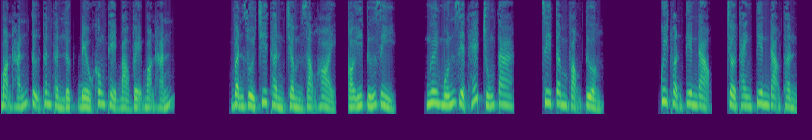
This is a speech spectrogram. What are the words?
bọn hắn tự thân thần lực đều không thể bảo vệ bọn hắn vận rủi chi thần trầm giọng hỏi, có ý tứ gì? Ngươi muốn diệt hết chúng ta? Si tâm vọng tưởng. Quy thuận tiên đạo, trở thành tiên đạo thần,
